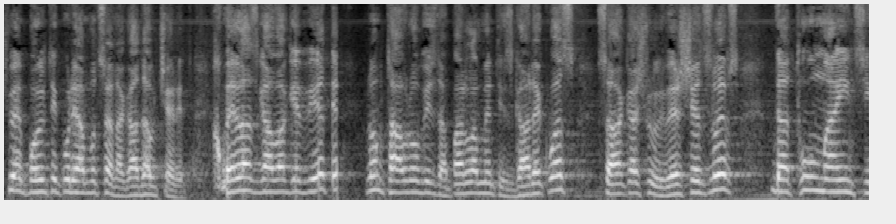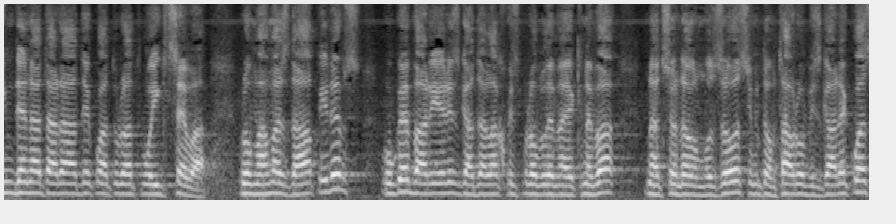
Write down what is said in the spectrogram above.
ჩვენ პოლიტიკური ამოცანა გადავჭერით. ყველას გავაგებიეთ, რომ თავრობის და პარლამენტის გარეკვას სააკაშვილი ვერ შეძლებს და თუ მაინც იმდენად არაადეკვატურად მოიქცევა, რომ ამას დააპირებს, უკვე ბარიერის გადალახვის პრობლემა ექნება ნაციონალურ მოძრაობას, იმიტომ თავრობის გარეკვას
